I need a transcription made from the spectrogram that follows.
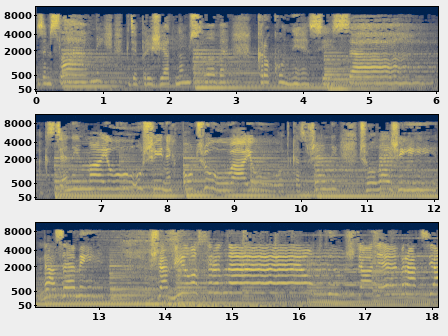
zem slávnych, kde pri žiadnom slove kroku nie si. Ak steny majú uši, nech počúvajú odkaz ženy, čo leží na zemi. Že milosrdné odpúšťanie vracia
